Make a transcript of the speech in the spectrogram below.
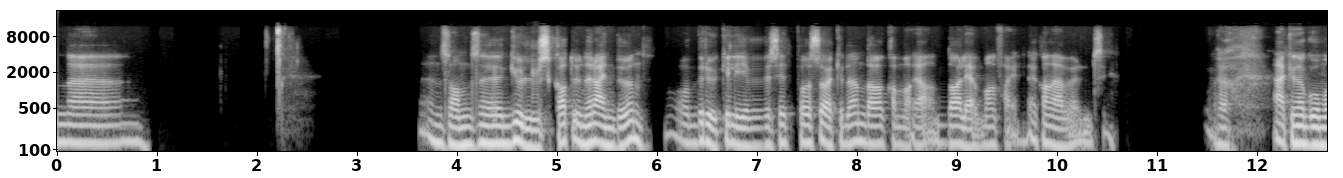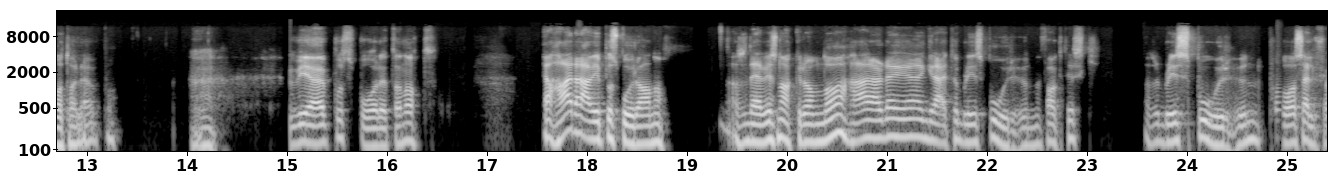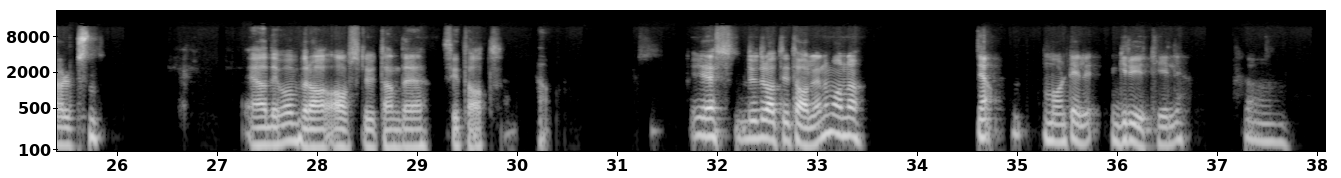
en sånn gullskatt under regnbuen, og bruker livet sitt på å søke den, da, kan man, ja, da lever man feil. Det kan jeg vel si. Ja. Det er ikke noen god måte å leve på. Vi er på sporet av natt Ja, her er vi på sporet av noe. Altså det vi snakker om nå, her er det greit å bli sporhund, faktisk. Altså bli sporhund på selvfølelsen. Ja, det var bra avsluttende sitat. Ja. Yes, du drar till Italien morgen, da? Ja, morgen tidlig. Grytidlig. Så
